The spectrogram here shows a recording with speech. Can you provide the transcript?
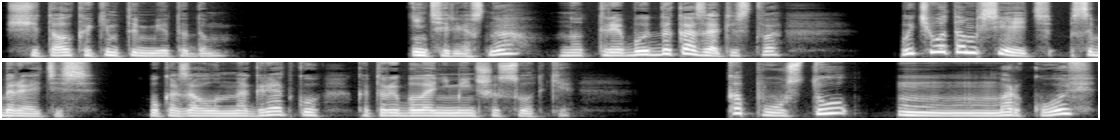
считал каким-то методом. Интересно, но требует доказательства — «Вы чего там сеять собираетесь?» — указал он на грядку, которая была не меньше сотки. «Капусту, морковь,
